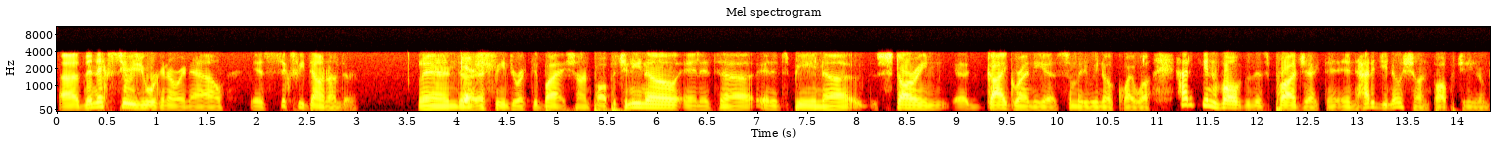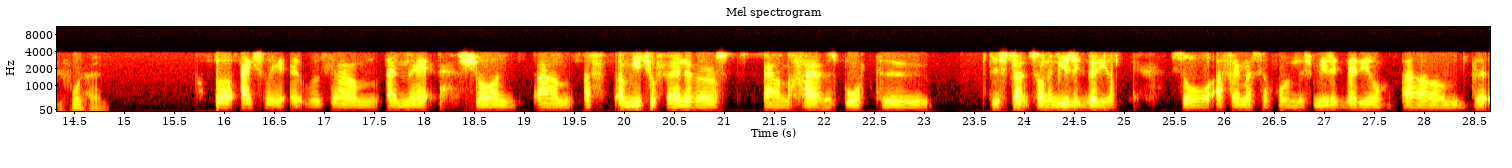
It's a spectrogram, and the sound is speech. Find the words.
uh, the next series you're working on right now is Six Feet Down Under, and uh, Yes. that's being directed by Sean Paul Piccinino, and it's uh, and it's being uh, starring uh, Guy Grundy, uh, somebody we know quite well. How did you get involved with this project, and, and how did you know Sean Paul Piccinino beforehand? Well, actually, it was um, I met Sean, um, a, a mutual friend of ours, um, hired us both to do stunts on a music video. So I find myself on this music video um, that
